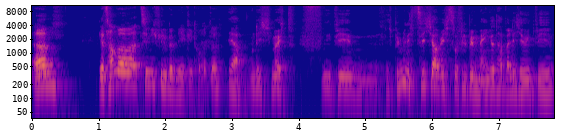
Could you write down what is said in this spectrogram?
Ähm, jetzt haben wir ziemlich viel bemäkelt heute. ja, und ich möchte irgendwie, ich bin mir nicht sicher, ob ich so viel bemängelt habe, weil ich irgendwie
